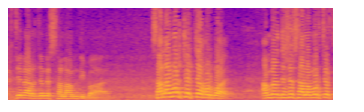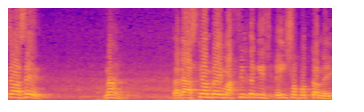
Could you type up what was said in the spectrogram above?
একজন আরেকজনের সালাম দিবা সালামর চর্চা করবা আমরা দেশে সালামর চর্চা আছে? নাই। তাহলে আজকে আমরা এই মাহফিল থেকে এই শপথটা নেই।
